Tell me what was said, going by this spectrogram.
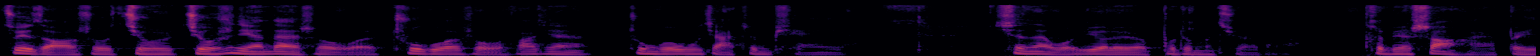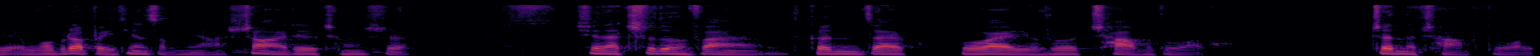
最早的时候，九九十年代的时候，我出国的时候，我发现中国物价真便宜。现在我越来越不这么觉得了。特别上海、北，我不知道北京怎么样，上海这个城市，现在吃顿饭跟在国外有时候差不多了，真的差不多了。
